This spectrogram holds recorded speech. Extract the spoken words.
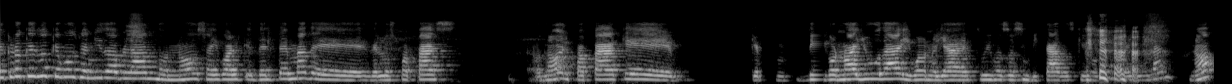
yo creo que es lo que hemos venido hablando, ¿no? O sea, igual que del tema de, de los papás, ¿no? El papá que, que, digo, no ayuda, y bueno, ya tuvimos dos invitados que ayudan, ¿no?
